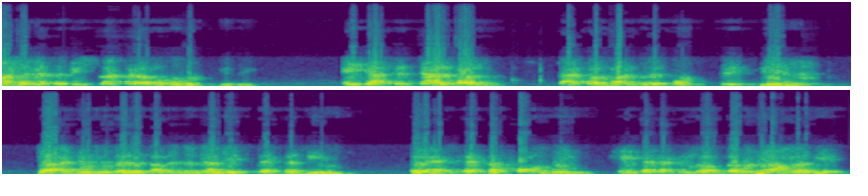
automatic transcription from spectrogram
মাসে মেসে বিশ লাখ টাকার মতো ভর্তিতে দিই। এই যে আজকে চার পাঁচ চার পাঁচ মাস ধরে প্রত্যেক দিন যারা ডিউটি পেয়েছে তাদের জন্য আমি এক্সট্রা একটা দিন এবং একটা ফল দিই। সেই টাকা কিন্তু অর্থাবধি আমরা দিয়ে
